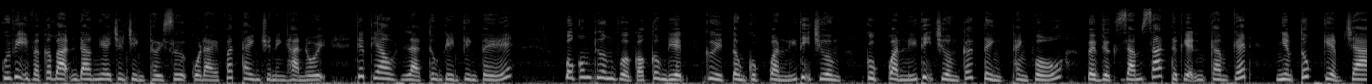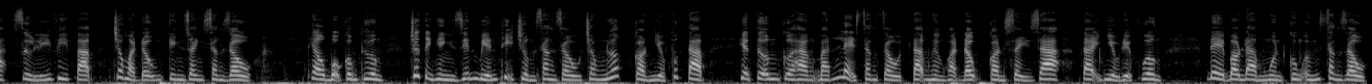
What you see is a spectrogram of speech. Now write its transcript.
Quý vị và các bạn đang nghe chương trình thời sự của Đài Phát thanh Truyền hình Hà Nội. Tiếp theo là thông tin kinh tế. Bộ Công Thương vừa có công điện gửi Tổng cục Quản lý thị trường, Cục Quản lý thị trường các tỉnh, thành phố về việc giám sát thực hiện cam kết nghiêm túc kiểm tra, xử lý vi phạm trong hoạt động kinh doanh xăng dầu. Theo Bộ Công Thương, trước tình hình diễn biến thị trường xăng dầu trong nước còn nhiều phức tạp, hiện tượng cửa hàng bán lẻ xăng dầu tạm ngừng hoạt động còn xảy ra tại nhiều địa phương để bảo đảm nguồn cung ứng xăng dầu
